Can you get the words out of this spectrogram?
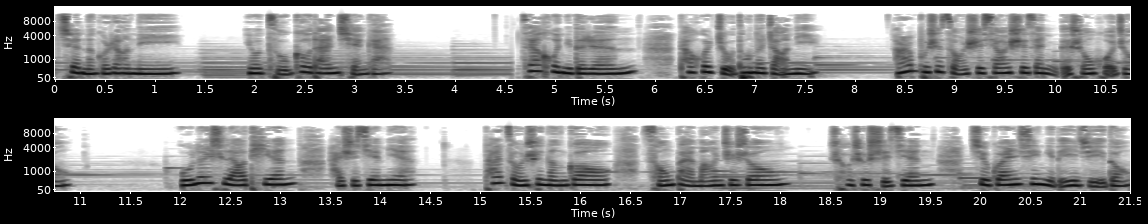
却能够让你有足够的安全感。在乎你的人，他会主动的找你，而不是总是消失在你的生活中。无论是聊天还是见面。他总是能够从百忙之中抽出时间去关心你的一举一动，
